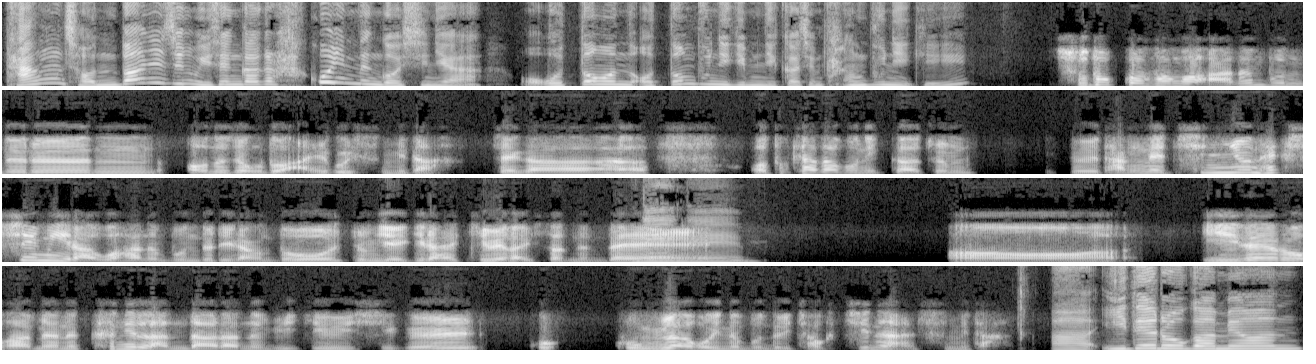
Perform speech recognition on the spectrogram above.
당 전반이 지금 이 생각을 하고 있는 것이냐 어, 어떤 어떤 분위기입니까 지금 당 분위기? 수도권 선거 아는 분들은 어느 정도 알고 있습니다. 제가 어떻게 하다 보니까 좀 그 당내 친윤 핵심이라고 하는 분들이랑도 좀 얘기를 할 기회가 있었는데, 네네. 어, 이대로 가면은 큰일 난다라는 위기 의식을 공유하고 있는 분들이 적지는 않습니다. 아, 이대로 가면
